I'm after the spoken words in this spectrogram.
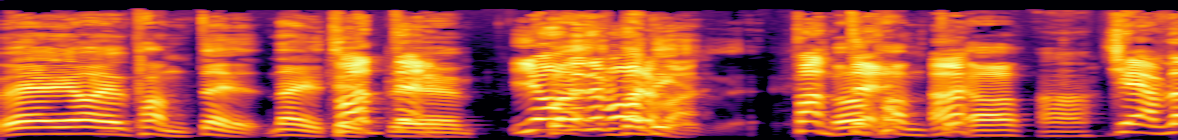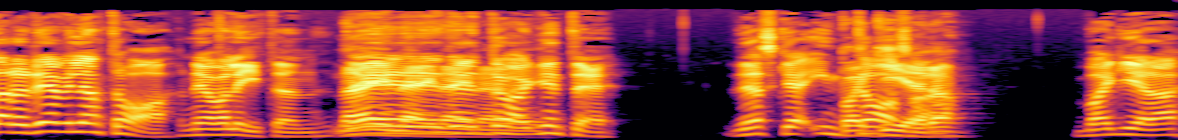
Eh, Ja, Panter. Nej, typ... Panter! eh, Ja, men det var det va? Panter! Ja, Panter. Ja. Ja. Jävlar, det vill jag inte ha när jag var liten. Nej, det nej, nej, det nej, dög nej. inte. Det ska jag inte ha. Bagheera. så här. Bagheera.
